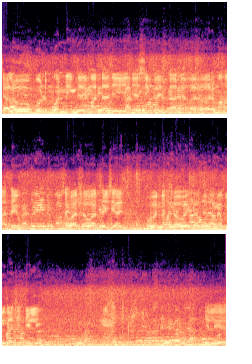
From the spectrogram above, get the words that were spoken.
ચાલો ગુડ મોર્નિંગ જય માતાજી જય શ્રી કૃષ્ણ અને હર હર મહાદેવ. સવાર સવાર થઈ છે આજ. સવારના છ વાગ્યા છે અમે ભેગા છીએ દિલ્હી. દિલ્હી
